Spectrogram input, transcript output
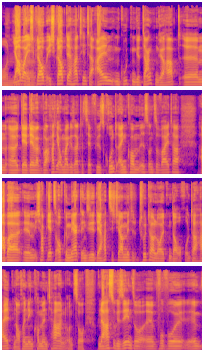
Und, ja, aber äh, ich glaube, ich glaube, der hat hinter allem einen guten Gedanken gehabt. Ähm, äh, der, der hat ja auch mal gesagt, dass er fürs Grundeinkommen ist und so weiter. Aber ähm, ich habe jetzt auch gemerkt, in diese, der hat sich ja mit Twitter-Leuten da auch unterhalten, auch in den Kommentaren und so. Und da hast du gesehen, so äh, wo, wo äh,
